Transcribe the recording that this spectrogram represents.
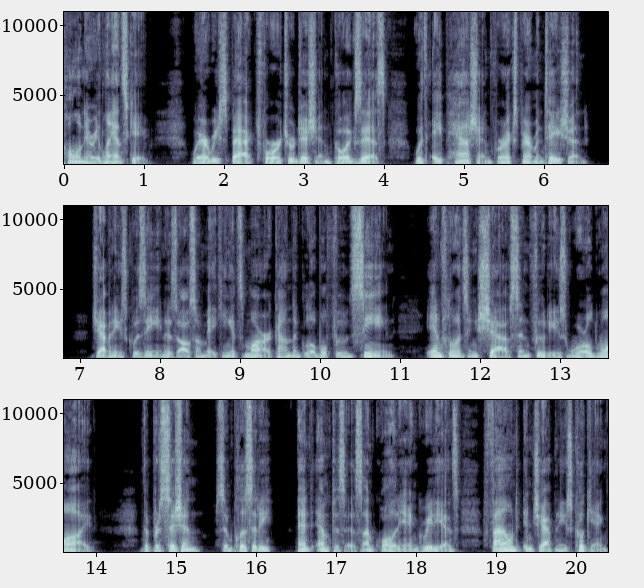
culinary landscape where respect for tradition coexists with a passion for experimentation. Japanese cuisine is also making its mark on the global food scene, influencing chefs and foodies worldwide. The precision, simplicity, and emphasis on quality ingredients found in Japanese cooking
